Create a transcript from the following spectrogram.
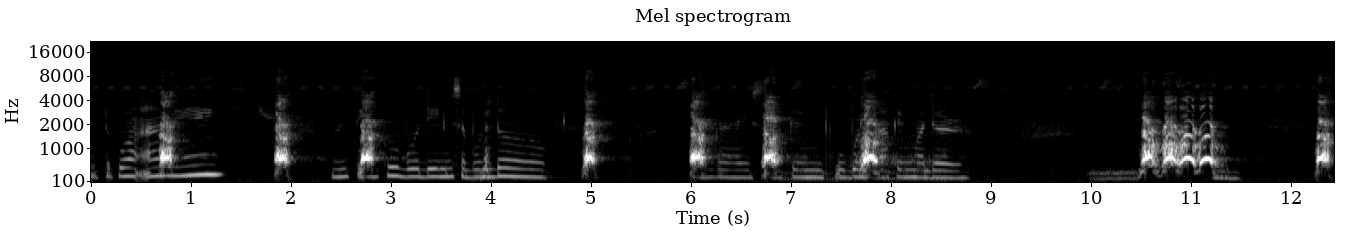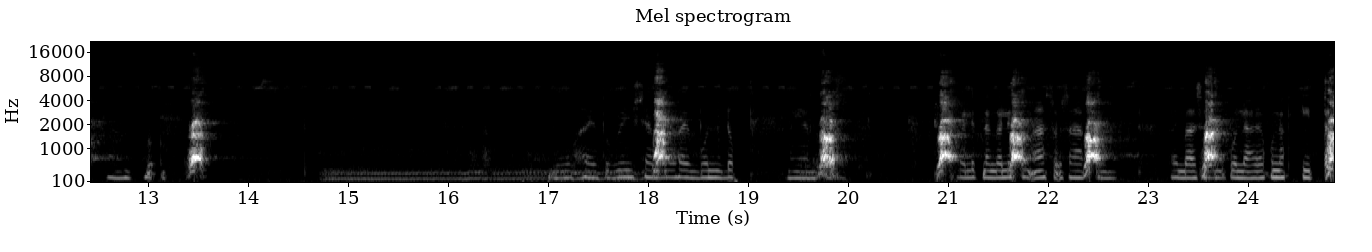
Ito po ang aming munting kubo din sa bundok. Ayan guys, aking kubo ng aking mother. Ayan po. probinsya mga kay bundok. Ayan. Galit na galit ang aso sa akin. Kaya basa din ko lagi ako nakikita.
